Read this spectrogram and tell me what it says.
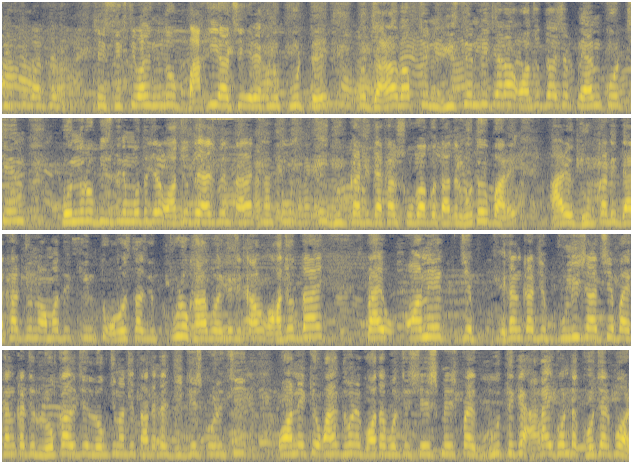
সিক্সটি পার্সেন্ট সেই সিক্সটি পার্সেন্ট কিন্তু বাকি আছে এর এখনও পুড়তে। তো যারা ভাবছেন রিসেন্টলি যারা অযোধ্যা এসে প্ল্যান করছেন, পনেরো বিশ দিনের মধ্যে যারা অযোধ্যায় আসবেন, তারা কিন্তু এই ধূপকাঠি দেখার সৌভাগ্য তাদের হতেও পারে। আর এই ধূপকাঠি দেখার জন্য আমাদের কিন্তু অবস্থা আজকে পুরো খারাপ হয়ে গেছে, কারণ অযোধ্যায় প্রায় অনেক যে এখানকার যে পুলিশ আছে বা এখানকার যে লোকাল যে লোকজন আছে তাদের কাছে জিজ্ঞেস করেছি। অনেকে অনেক ধরনের কথা বলছে। শেষমেশ প্রায় দু থেকে আড়াই ঘণ্টা খোঁজার পর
